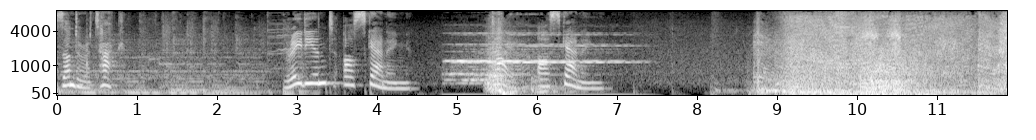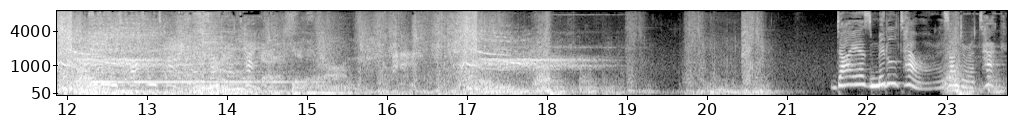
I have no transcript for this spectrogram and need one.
Is under attack. Radiant are scanning. Dire are scanning. Radiant's bottom tower is under attack. Dire's middle tower is under attack.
